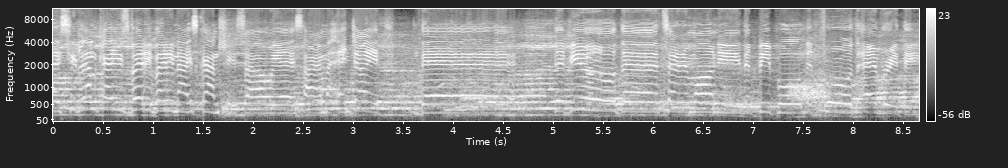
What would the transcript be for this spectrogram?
uh, Sri Lanka is very very nice country. So yes, I'm enjoy it. The the view, the ceremony, the people, the food, everything.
